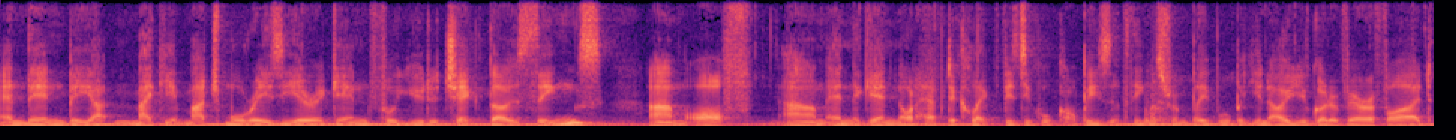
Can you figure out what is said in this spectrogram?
and then be uh, making it much more easier again for you to check those things um, off, um, and again not have to collect physical copies of things from people, but you know you've got a verified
